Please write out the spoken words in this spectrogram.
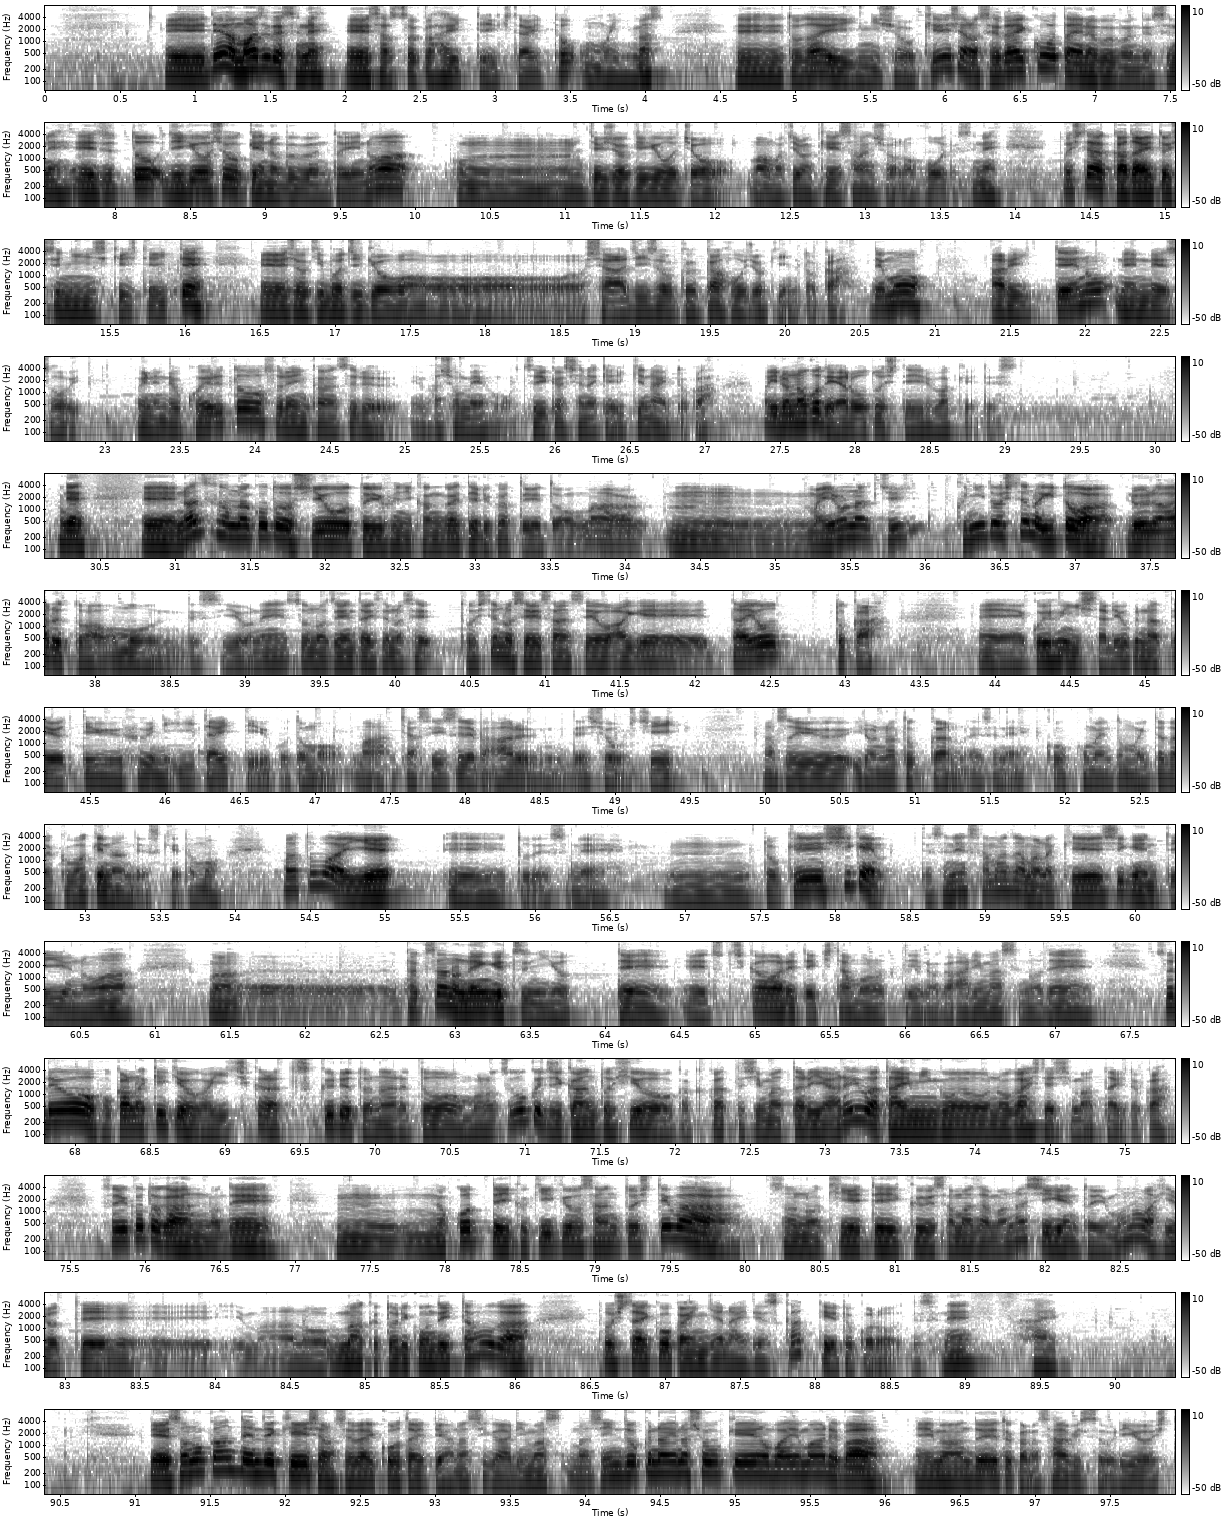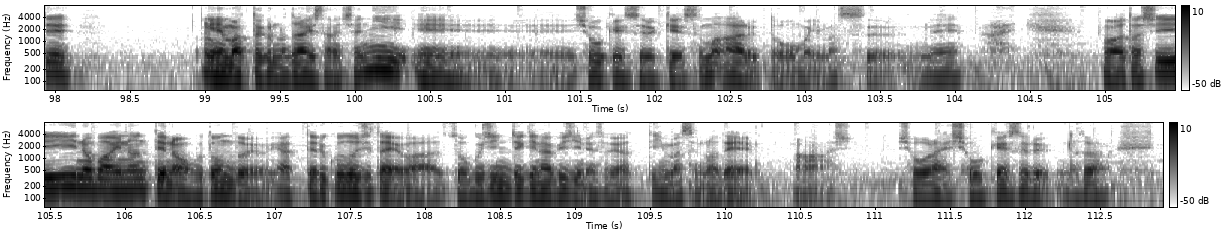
えー、ではまずですね、えー、早速入っていきたいと思います。えーと、第2章、経営者の世代交代の部分ですね、えー、ずっと事業承継の部分というのは、うん中小企業庁、まあ、もちろん経産省の方ですね、としては課題として認識していて、えー、小規模事業者持続化補助金とかでも、ある一定の年齢層年齢を超えるとそれに関する書面を追加しなきゃいけないとか、まあ、いろんなことをやろうとしているわけです。で、えー、なぜそんなことをしようというふうに考えているかというと、まあ、うん、まあ、いろんな国としての意図はいろいろあるとは思うんですよね。その全体のせとしての生産性を上げたよとか、えー、こういうふうにしたら良くなったよっていうふうに言いたいっていうことも、まあ、邪推すればあるんでしょうし、まあ、そういういろんなとこからのですねこうコメントもいただくわけなんですけども、まあ、とはいええっ、ー、とですねうんと経営資源ですねさまざまな経営資源っていうのは、まあ、たくさんの年月によって、え、培われてきたものっていうのがありますのでそれを他の企業が一から作るとなるとものすごく時間と費用がかかってしまったりあるいはタイミングを逃してしまったりとかそういうことがあるのでうん、残っていく企業さんとしてはその消えていくさまざまな資源というものは拾って、まあ、あのうまく取り込んでいった方が投資対効果いいんじゃないですかっていうところですね。はい、でその観点で経営者の世代交代っていう話があります。まあ、親族内の承継の場合もあれば M&A とかのサービスを利用して、えー、全くの第三者に、えー、承継するケースもあると思いますね。まあ、私の場合なんていうのはほとんどやってること自体は俗人的なビジネスをやっていますので、まあ、将来承継する、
